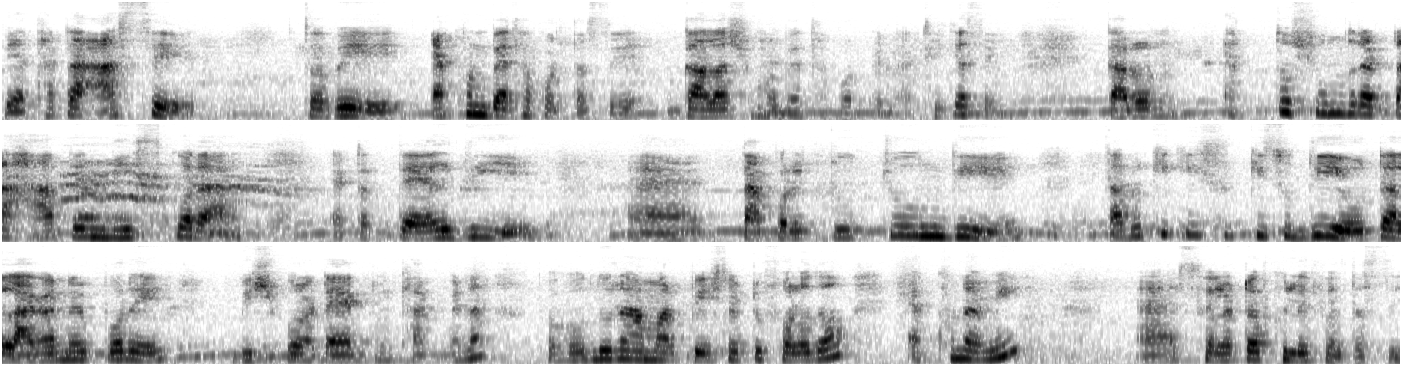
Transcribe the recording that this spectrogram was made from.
ব্যথাটা আছে তবে এখন ব্যথা করতেছে গালার সময় ব্যথা করবে না ঠিক আছে? কারণ এত সুন্দর একটা হাতে মিক্স করা একটা তেল দিয়ে আহ, তারপর একটু চুন দিয়ে তারপর কি কিছু কিছু দিয়ে ওটা লাগানোর পরে পড়াটা একদম থাকবে না। তো বন্ধুরা আমার পেজটা একটু ফলো দাও। এখন আমি সেলাটা খুলে ফেলতেছি।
